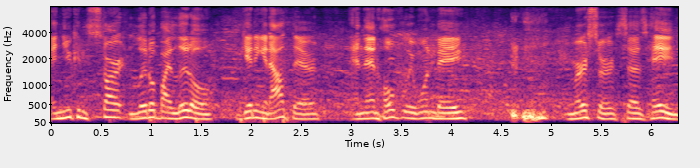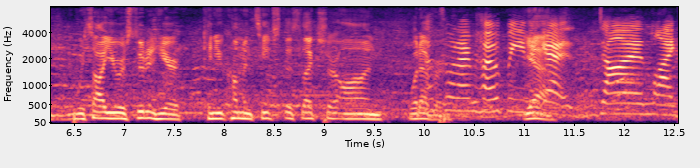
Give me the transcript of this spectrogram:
and you can start little by little getting it out there, and then hopefully one day. Mercer says, "Hey, we saw you were a student here. Can you come and teach this lecture on whatever?" That's what I'm hoping Yeah. to get done, like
